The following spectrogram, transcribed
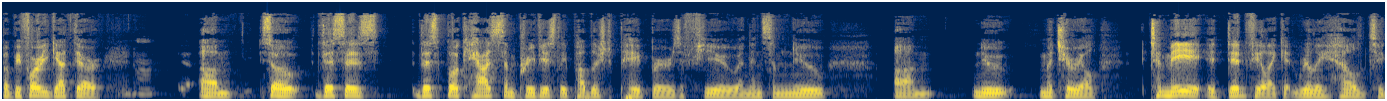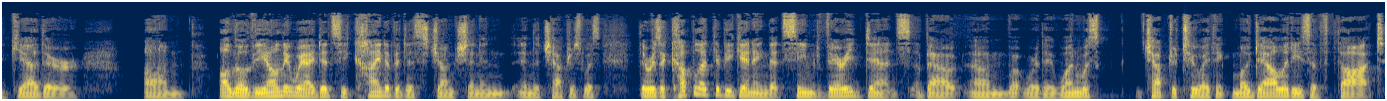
but before we get there, mm-hmm. Um, so this is this book has some previously published papers, a few, and then some new um, new material. To me, it did feel like it really held together um, Although the only way I did see kind of a disjunction in, in the chapters was there was a couple at the beginning that seemed very dense about um, what were they? One was chapter two, I think, modalities of thought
